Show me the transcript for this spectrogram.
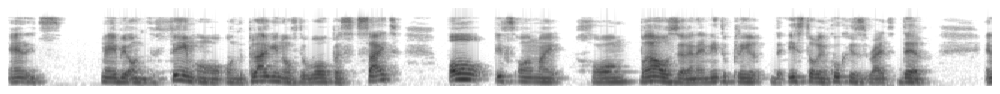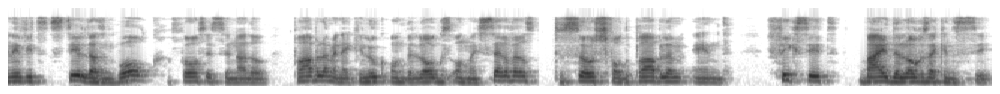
and it's maybe on the theme or on the plugin of the WordPress site or it's on my Chrome browser and I need to clear the history and cookies right there. And if it still doesn't work, of course it's another problem and I can look on the logs on my servers to search for the problem and fix it by the logs I can see.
